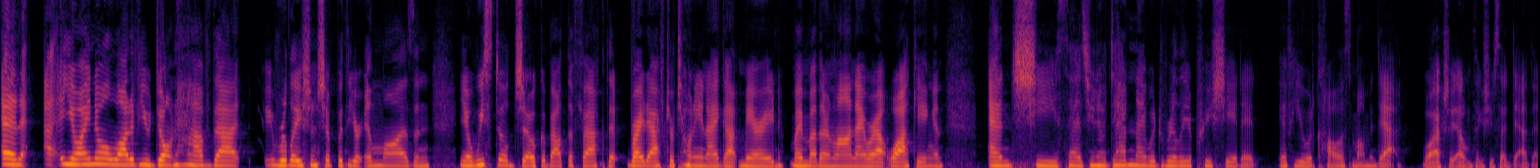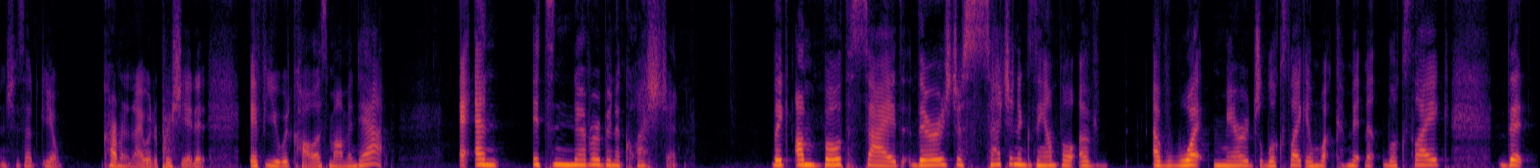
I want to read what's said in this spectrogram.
And uh, you know i know a lot of you don't have that relationship with your in-laws and you know we still joke about the fact that right after tony and i got married my mother-in-law and i were out walking and and she says you know dad and i would really appreciate it if you would call us mom and dad. Well actually i don't think she said dad then. She said you know carmen and i would appreciate it if you would call us mom and dad. And it's never been a question. Like on both sides there is just such an example of of what marriage looks like and what commitment looks like that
